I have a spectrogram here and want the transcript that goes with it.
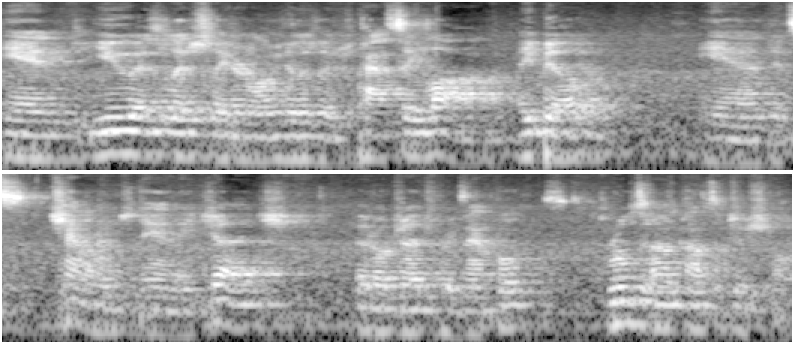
and you as a legislator, along with the legislators, pass a law, a bill, and it's challenged, and a judge, federal judge, for example, rules it unconstitutional.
